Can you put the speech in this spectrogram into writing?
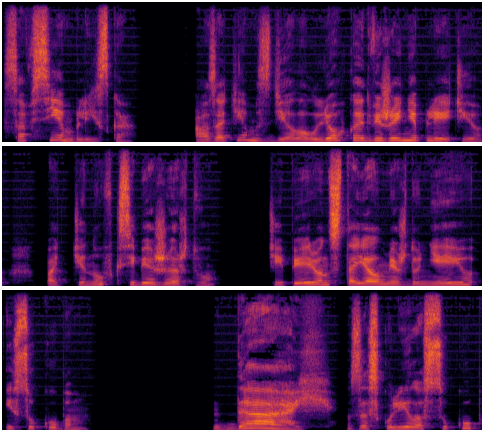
совсем близко, а затем сделал легкое движение плетью, подтянув к себе жертву. Теперь он стоял между нею и суккубом. «Дай!» — заскулила суккуб,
